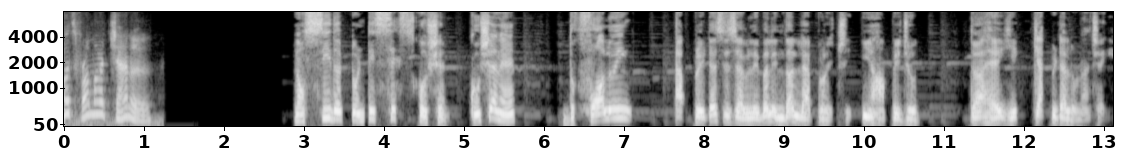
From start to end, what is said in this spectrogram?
videos from our channel. Now see the 26th question. Question है the following apparatus is available in the laboratory. यहाँ पे जो द है ये कैपिटल होना चाहिए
